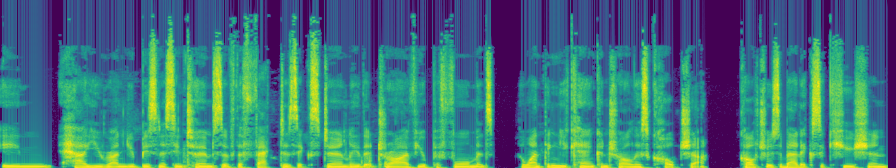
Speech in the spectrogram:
in how you run your business in terms of the factors externally that drive your performance. The one thing you can control is culture. Culture is about execution.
